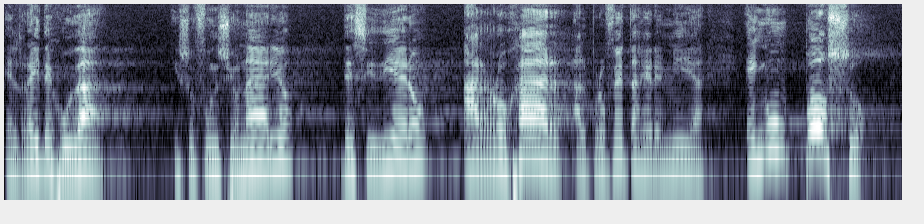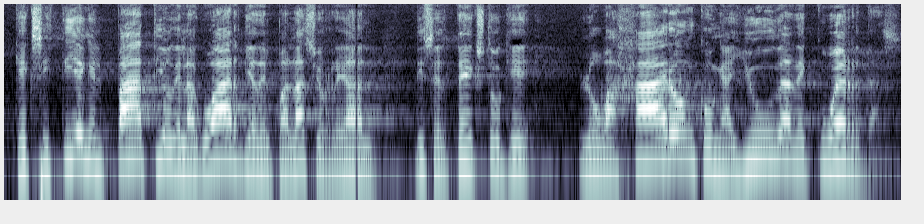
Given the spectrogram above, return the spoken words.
el rey de Judá y su funcionario decidieron arrojar al profeta Jeremías en un pozo que existía en el patio de la guardia del palacio real. Dice el texto que lo bajaron con ayuda de cuerdas.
